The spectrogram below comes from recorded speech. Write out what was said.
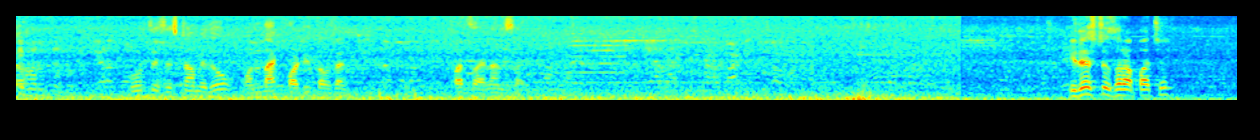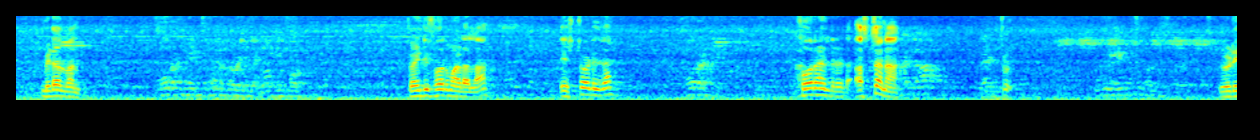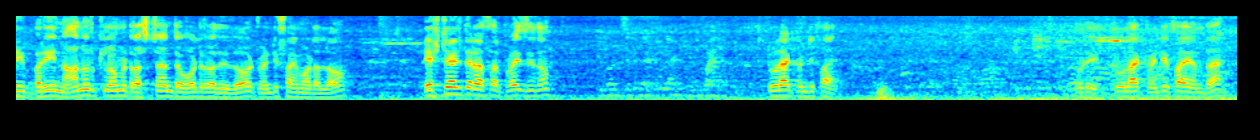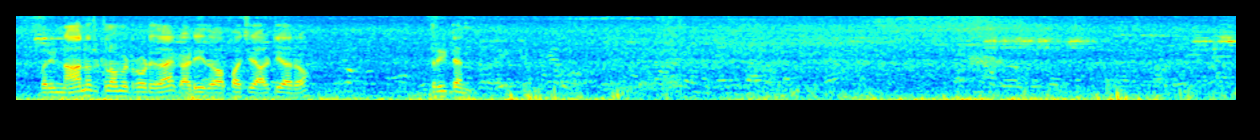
ಪೂರ್ತಿ ಸಿಸ್ಟಮ್ ಇದು one lakh forty thousand for silencer ಇದೆಷ್ಟು sir Apache? Middle one twenty four ಮಾಡಲ್ಲ? ಎಷ್ಟು ಓಡಿದೆ ಫೋರ್ ಹಂಡ್ರೆಡ್ ಅಷ್ಟೇನಾ? ನೋಡಿ, ಬರೀ ನಾನ್ನೂರು ಕಿಲೋಮೀಟ್ರ್ ಅಷ್ಟೇ ಅಂತ ಓಡಿರೋದು ಇದು ಟ್ವೆಂಟಿ ಫೈವ್ ಮಾಡಲ್ಲು ಎಷ್ಟು ಹೇಳ್ತೀರಾ ಸರ್ ಪ್ರೈಸ್ ಇದು? ಟೂ ಲ್ಯಾಕ್ ಟ್ವೆಂಟಿ ಫೈವ್ ನೋಡಿ ಟೂ ಲ್ಯಾಕ್ ಟ್ವೆಂಟಿ ಫೈವ್ ಅಂತ. ಬರೀ ನಾನ್ನೂರು ಕಿಲೋಮೀಟ್ರ್ ಓಡಿದೆ, ಗಾಡಿ ಇದು Apache R T R three ten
